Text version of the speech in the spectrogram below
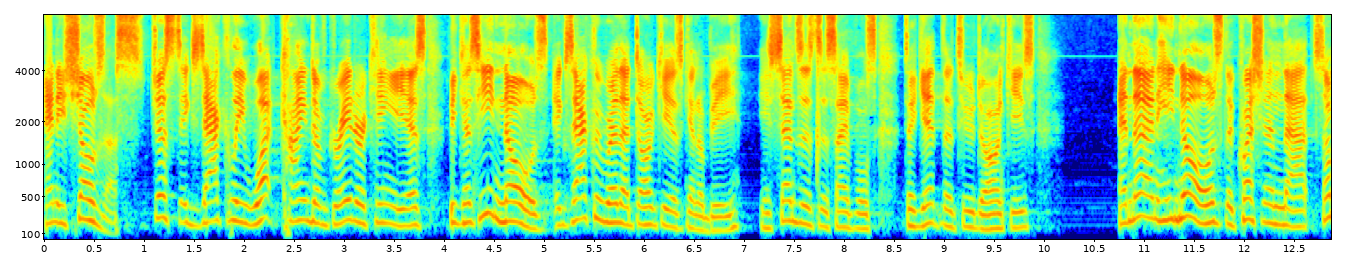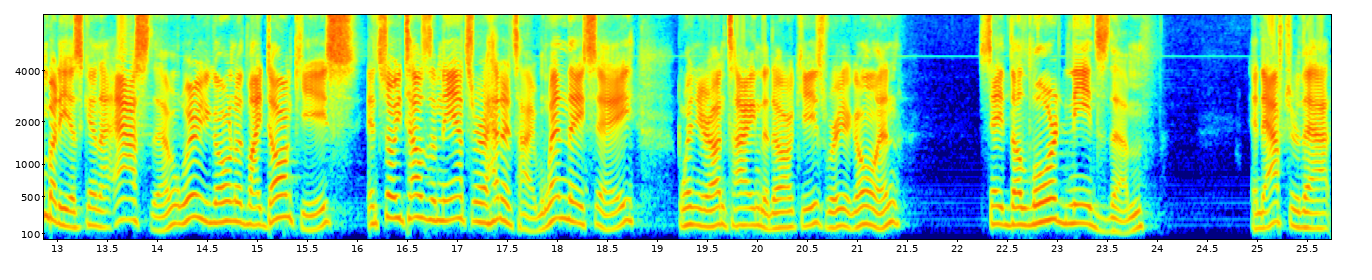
And he shows us just exactly what kind of greater king he is because he knows exactly where that donkey is going to be. He sends his disciples to get the two donkeys. And then he knows the question that somebody is going to ask them Where are you going with my donkeys? And so he tells them the answer ahead of time. When they say, When you're untying the donkeys, where are you going? Say, the Lord needs them. And after that,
